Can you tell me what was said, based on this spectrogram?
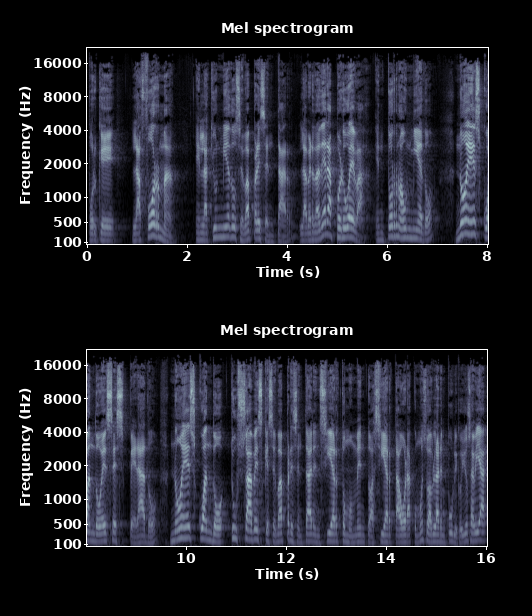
Porque la forma en la que un miedo se va a presentar, la verdadera prueba en torno a un miedo, no es cuando es esperado, no es cuando tú sabes que se va a presentar en cierto momento, a cierta hora, como eso hablar en público. Yo sabía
